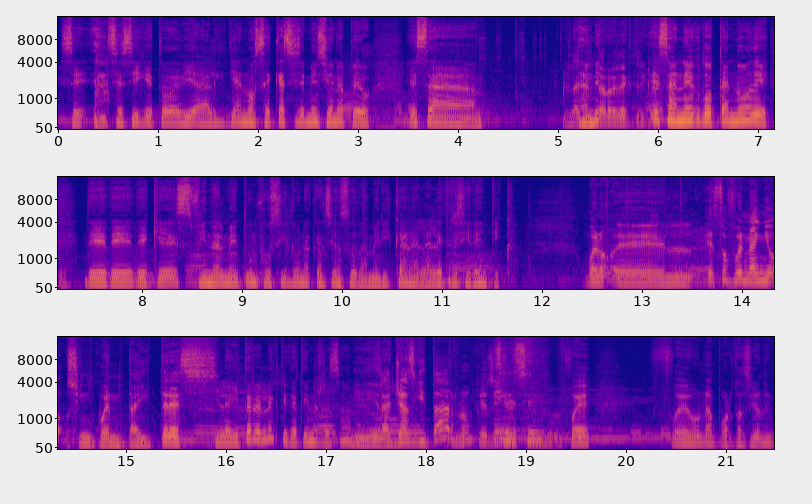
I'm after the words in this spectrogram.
se, se, sigue todavía, ya no sé, casi se menciona, pero esa... La guitarra eléctrica. Esa anécdota, ¿no? De, de, de, que es finalmente un fusil de una canción sudamericana, la letra es idéntica. Bueno, esto fue en año 53. Y la guitarra eléctrica, tienes razón. Y la jazz guitar, ¿no? Que sí, sí. fue fue una aportación,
